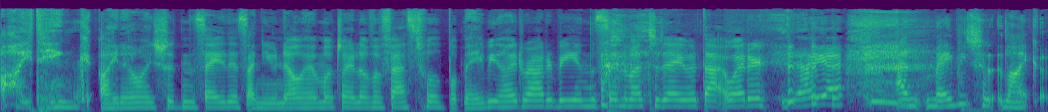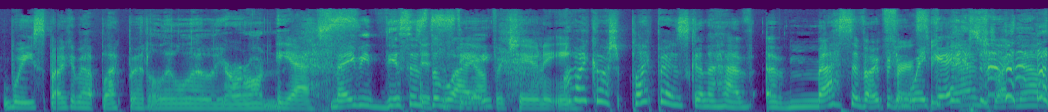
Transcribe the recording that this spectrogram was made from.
I think I know I shouldn't say this, and you know how much I love a festival, but maybe I'd rather be in the cinema today with that weather. yeah, yeah. And maybe to, like we spoke about Blackbird a little earlier on. Yes. Maybe this is This the is the way. opportunity. Oh my gosh, Blackbird is going to have a massive opening First weekend. weekend, I know.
